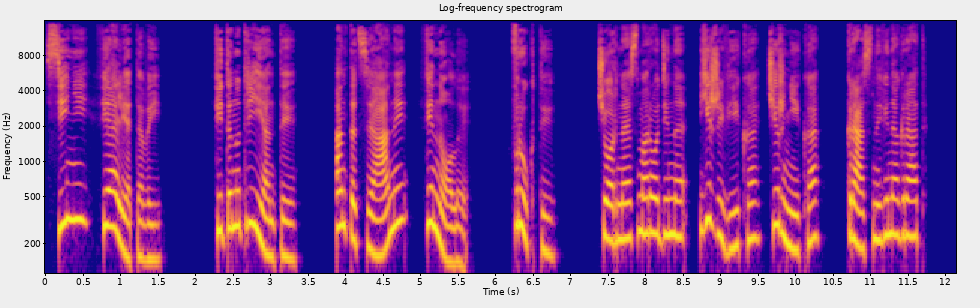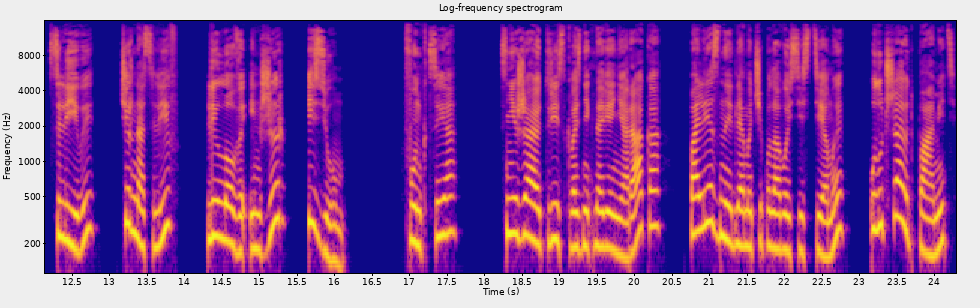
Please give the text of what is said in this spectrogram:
Синий, фиолетовый. Фитонутриенты. Антоцианы, фенолы. Фрукты. Черная смородина, ежевика, черника – красный виноград, сливы, чернослив, лиловый инжир, изюм. Функция – снижают риск возникновения рака, полезные для мочеполовой системы, улучшают память,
